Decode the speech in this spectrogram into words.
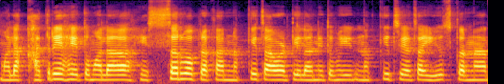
मला खात्री आहे तुम्हाला हे सर्व प्रकार नक्कीच आवडतील आणि तुम्ही नक्कीच याचा यूज करणार.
